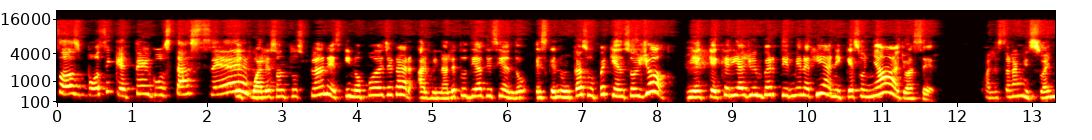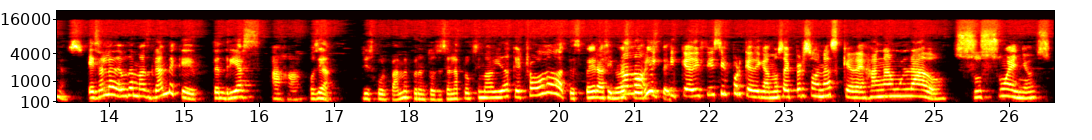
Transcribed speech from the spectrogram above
sos vos y qué te gusta hacer? ¿Y cuáles son tus planes? Y no puedes llegar al final de tus días diciendo, es que nunca supe quién soy yo, ni en qué quería yo invertir mi energía, ni qué soñaba yo hacer. ¿Cuáles eran mis sueños? Esa es la deuda más grande que tendrías. Ajá. O sea, discúlpame, pero entonces en la próxima vida, ¿qué trabajo te espera si no, no descubriste? y, y, qué difícil porque, digamos, hay personas que dejan a un lado sus sueños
